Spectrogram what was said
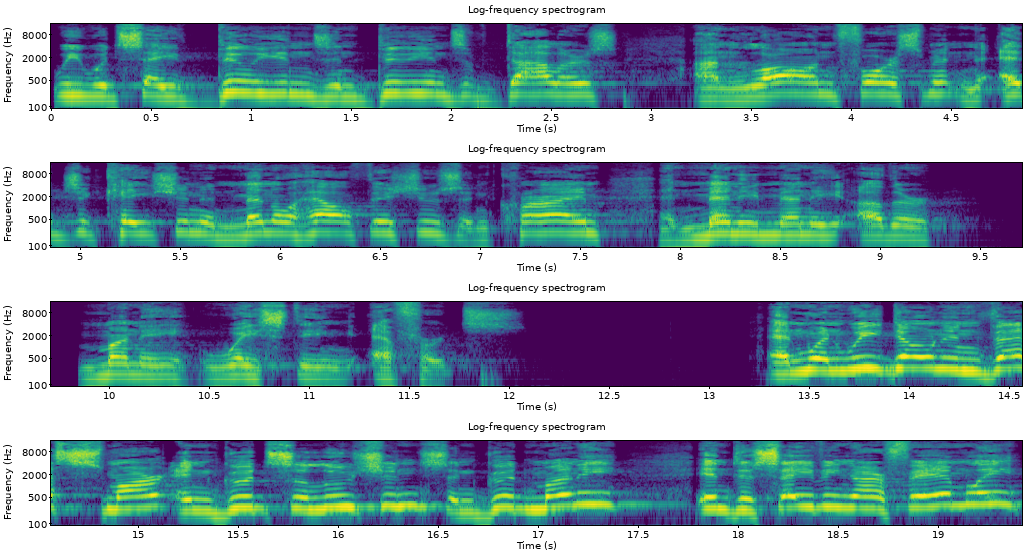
we would save billions and billions of dollars on law enforcement and education and mental health issues and crime and many, many other money wasting efforts. And when we don't invest smart and good solutions and good money into saving our family,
